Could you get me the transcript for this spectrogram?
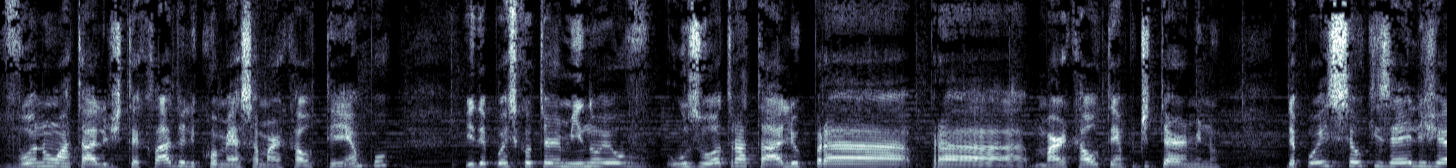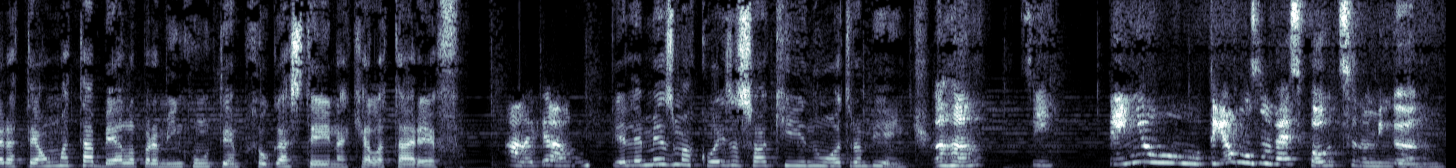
vou num atalho de teclado, ele começa a marcar o tempo, e depois que eu termino eu uso outro atalho pra, pra marcar o tempo de término. Depois, se eu quiser, ele gera até uma tabela pra mim com o tempo que eu gastei naquela tarefa. Ah, legal. Ele é a mesma coisa, só que num outro ambiente. Aham, sim. Tem, o, tem alguns no VS Code, se não me engano,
